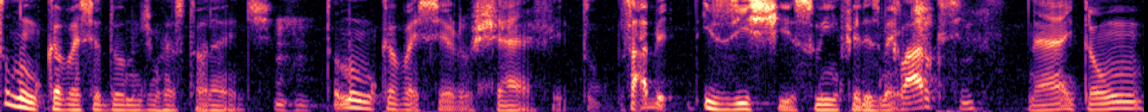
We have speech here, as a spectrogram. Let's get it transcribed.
tu nunca vai ser dono de um restaurante. Uhum. Tu nunca vai ser o chefe. Tu, sabe? Existe isso, infelizmente. Claro que sim. Né? Então,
